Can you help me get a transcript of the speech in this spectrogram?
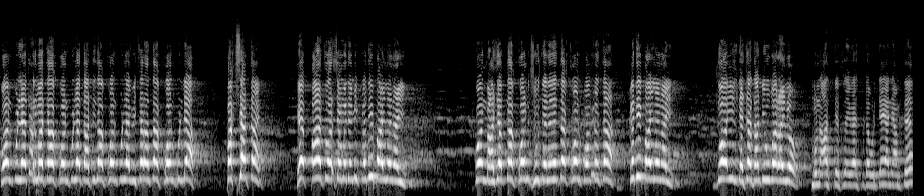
कोण कुठल्या धर्माचा कोण कुठल्या जातीचा कोण कुठल्या विचाराचा कोण कुठल्या पक्षाचा आहे? हे पाच वर्षामध्ये मी कधी पाहिलं नाही. कोण भाजपचा कोण शिवसेनेचा कोण काँग्रेसचा कधी पाहिलं नाही. जो येईल त्याच्यासाठी उभा राहिलो. म्हणून आज ते सुद्धा व्यासपीठावरती आहे आणि आमचं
